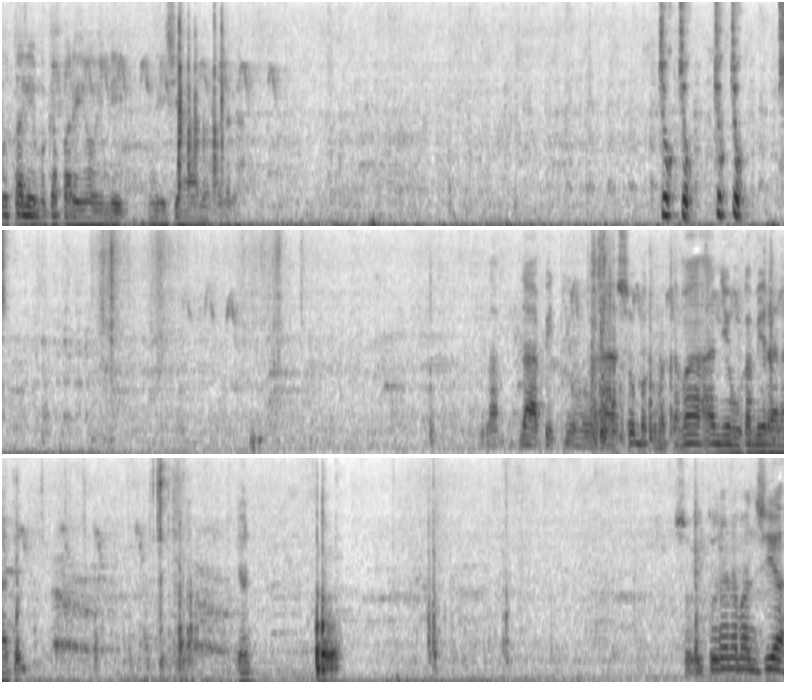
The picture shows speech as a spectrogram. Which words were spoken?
Totally magkapareho, hindi, hindi siya ano talaga. Chuk chuk, chuk chuk. Lap- Lapit yung mga aso, baka matamaan yung kamera natin. Yan. So ito na naman siya.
